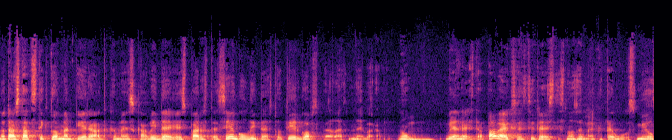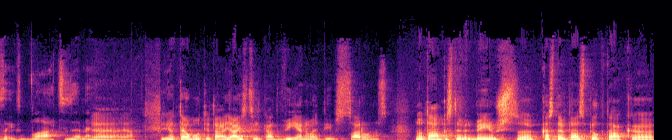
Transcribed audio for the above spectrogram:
Nu, tā statistika tomēr pierāda, ka mēs kā vidējais parastais ieguldītājs to tirgu apspēlēt nevaram. Nu, mm -hmm. Vienreiz tā paveiksies, citreiz tas nozīmē, ka tev būs milzīgs blāts zemē. Jā, jā, jā. Ja tev būtu ja jāizceļ kāda viena vai divas sarunas no tām, kas tev ir bijušas, kas tev tās spilgtāk eh,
